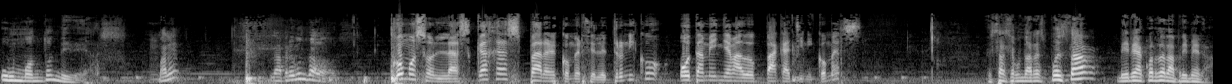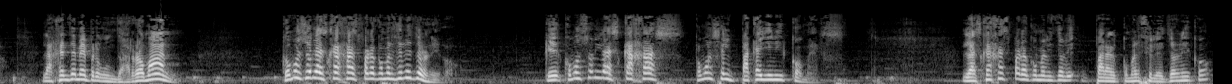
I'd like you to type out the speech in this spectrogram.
un montón de ideas. ¿Vale? La pregunta 2. ¿Cómo son las cajas para el comercio electrónico o también llamado packaging e-commerce? Esta segunda respuesta viene de acuerdo a la primera. La gente me pregunta, Román, ¿cómo son las cajas para el comercio electrónico? ¿Qué, ¿Cómo son las cajas? ¿Cómo es el packaging e-commerce? Las cajas para el para el comercio electrónico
